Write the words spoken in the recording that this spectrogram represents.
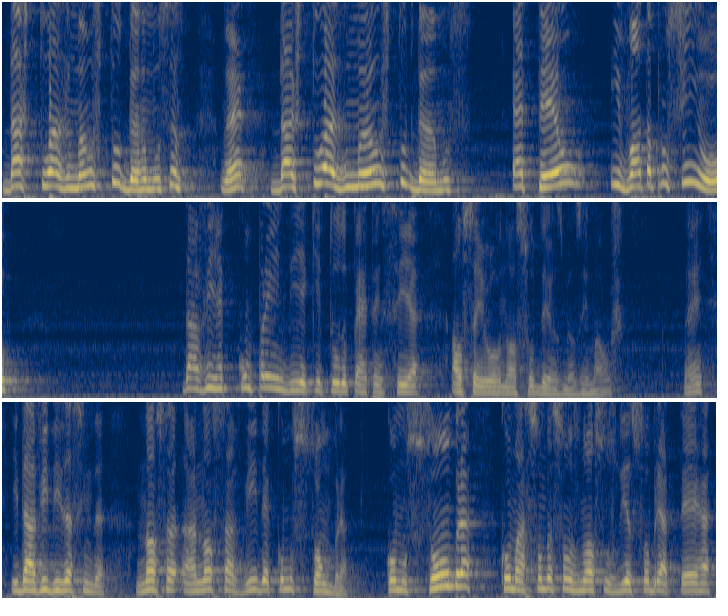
das tuas mãos tu damos, né? das tuas mãos tu damos, é teu e volta para o Senhor. Davi compreendia que tudo pertencia ao Senhor nosso Deus, meus irmãos. Né? E Davi diz assim: nossa, a nossa vida é como sombra como sombra, como a sombra são os nossos dias sobre a terra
